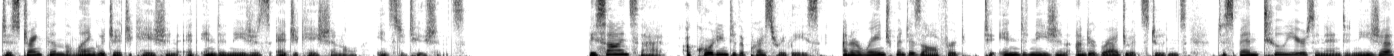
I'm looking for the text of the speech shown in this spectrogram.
to strengthen the language education at Indonesia's educational institutions. Besides that, according to the press release, an arrangement is offered to Indonesian undergraduate students to spend two years in Indonesia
